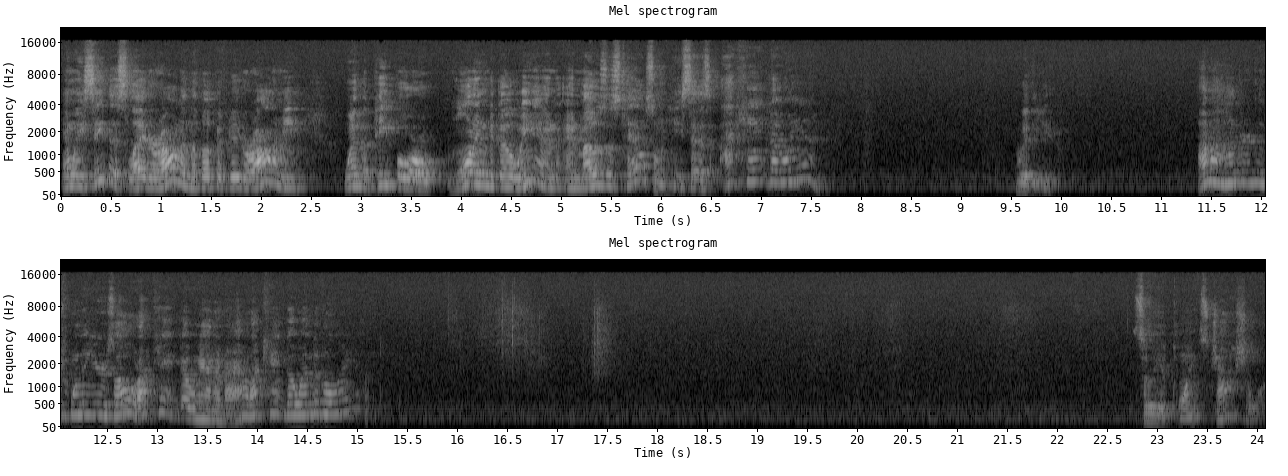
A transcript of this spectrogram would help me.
And we see this later on in the book of Deuteronomy when the people are wanting to go in and Moses tells them, he says, I can't go in with you. I'm 120 years old. I can't go in and out. I can't go into the land. So he appoints Joshua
